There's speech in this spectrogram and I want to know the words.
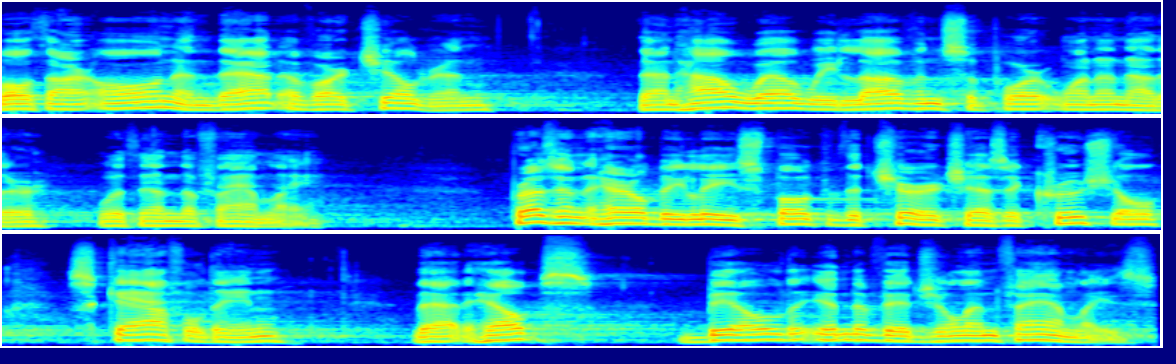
both our own and that of our children, than how well we love and support one another within the family. President Harold B. Lee spoke of the church as a crucial scaffolding that helps build individual and families.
